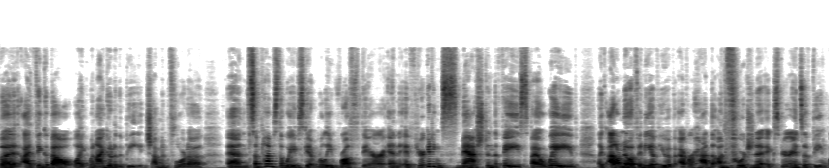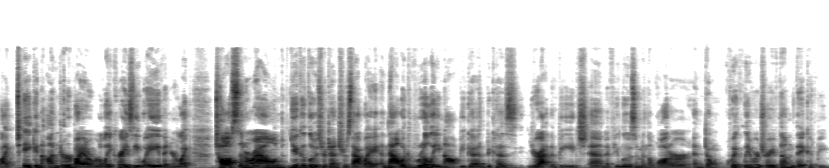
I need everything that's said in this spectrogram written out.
But I think about like when I go to the beach, I'm in Florida, and sometimes the waves get really rough there. And if you're getting smashed in the face by a wave, like I don't know if any of you have ever had the unfortunate experience of being like taken under by a really crazy wave and you're like tossing around. You could lose your dentures that way. And that would really not be good because you're at the beach. And if you lose them in the water and don't quickly retrieve them, they could be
